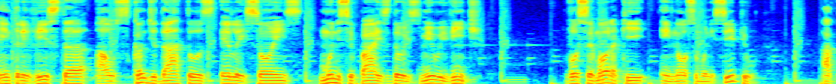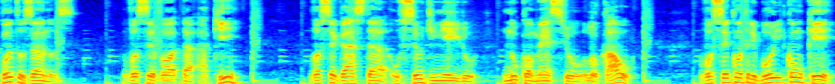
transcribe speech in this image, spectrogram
Entrevista aos candidatos eleições municipais 2020. Você mora aqui em nosso município? Há quantos anos? Você vota aqui? Você gasta o seu dinheiro no comércio local? Você contribui com o que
